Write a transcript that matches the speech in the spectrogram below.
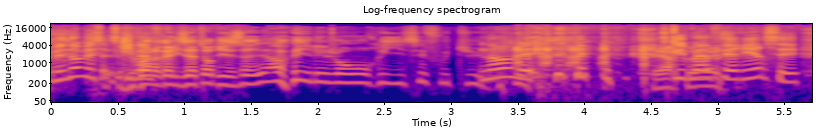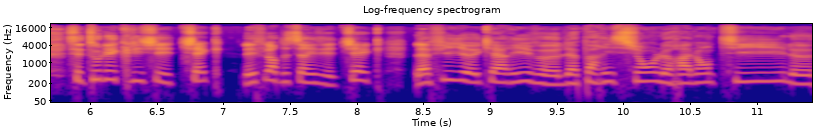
mais non, mais ça- ce Je qui vois m'a le réalisateur du dessin Ah oui, les gens ont ri, c'est foutu. Non, mais ce qui m'a fait rire, c'est c'est tous les clichés. Check, les fleurs de cerisier, check. La fille euh, qui arrive, euh, l'apparition, le ralenti, le,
